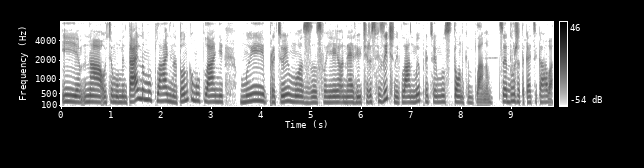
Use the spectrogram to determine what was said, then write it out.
і на цьому ментальному плані, на тонкому плані, ми працюємо з своєю енергією. Через фізичний план ми працюємо з тонким планом. Це дуже така цікава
